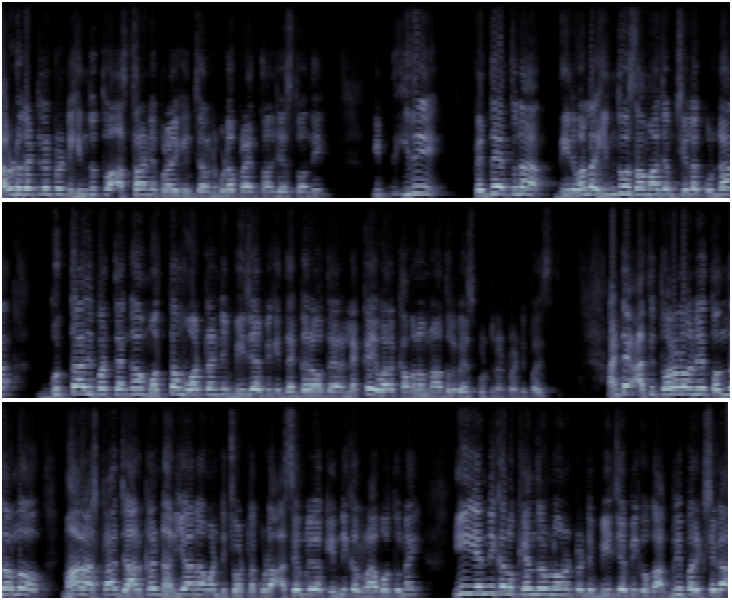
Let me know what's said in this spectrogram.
కరుడుగట్టినటువంటి హిందుత్వ అస్త్రాన్ని ప్రయోగించాలని కూడా ప్రయత్నాలు చేస్తోంది. ఇది పెద్ద ఎత్తున దీనివల్ల హిందూ సమాజం చీలకుండా గుత్తాధిపత్యంగా మొత్తం ఓట్లన్నీ బీజేపీకి దగ్గర అవుతాయని లెక్క ఇవాళ కమలం నాథులు వేసుకుంటున్నటువంటి పరిస్థితి. అంటే అతి త్వరలోనే తొందరలో మహారాష్ట్ర జార్ఖండ్ హర్యానా వంటి చోట్ల కూడా అసెంబ్లీలకు ఎన్నికలు రాబోతున్నాయి. ఈ ఎన్నికలు కేంద్రంలో ఉన్నటువంటి బీజేపీకి ఒక అగ్ని పరీక్షగా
